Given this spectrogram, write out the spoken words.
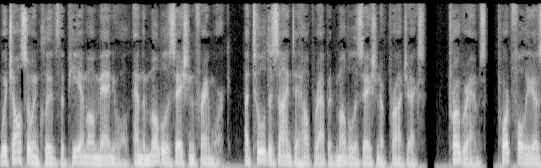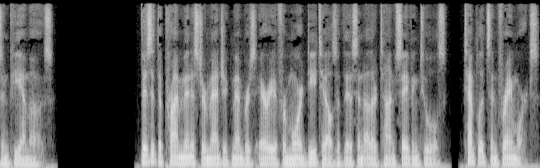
which also includes the PMO manual and the mobilization framework, a tool designed to help rapid mobilization of projects, programs, portfolios, and PMOs. Visit the Prime Minister Magic members area for more details of this and other time saving tools, templates, and frameworks.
